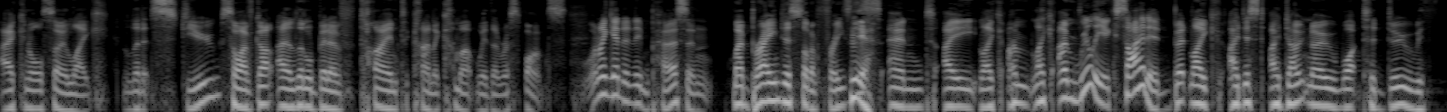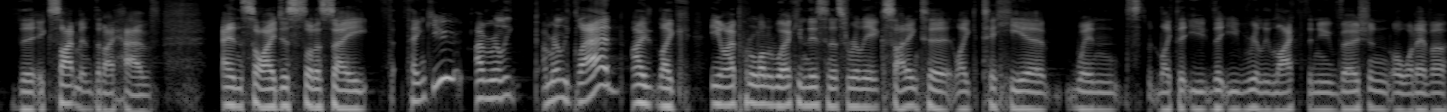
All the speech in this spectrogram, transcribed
I can also like let it stew. So I've got a little bit of time to kind of come up with a response. When I get it in person, my brain just sort of freezes Yeah. and I like I'm like I'm really excited, but like I just I don't know what to do with the excitement that I have. And so I just sort of say thank you. I'm really I'm really glad. I like you know I put a lot of work in this and it's really exciting to like to hear when like that you that you really like the new version or whatever.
